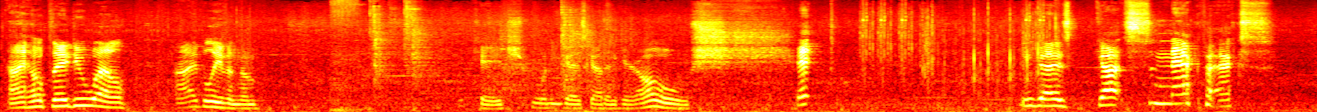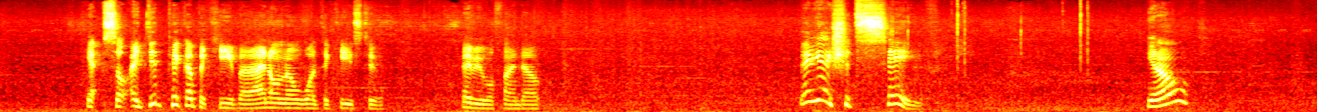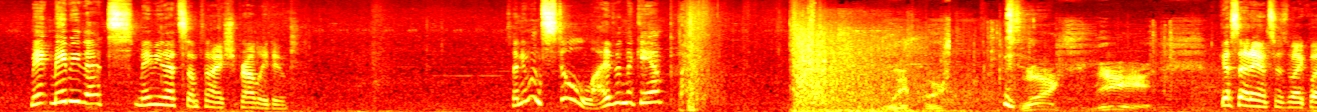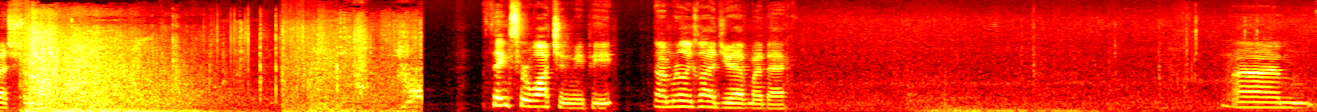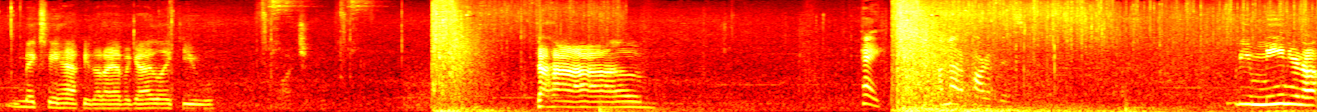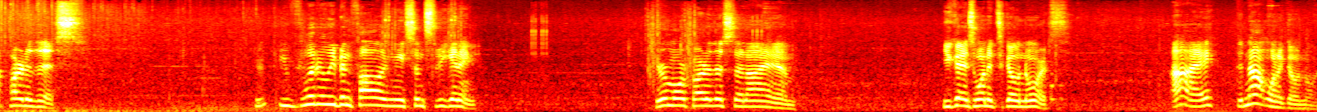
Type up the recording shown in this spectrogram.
I hope they do well. I believe in them. Cage. What do you guys got in here? Oh, shit. You guys got snack packs. Yeah, so I did pick up a key, but I don't know what the key's to. Maybe we'll find out. Maybe I should save. You know? Maybe that's maybe that's something I should probably do. Is anyone still alive in the camp? Guess that answers my question. Thanks for watching me, Pete. I'm really glad you have my back. Um, makes me happy that I have a guy like you watching. Ta! Hey, I'm not a part of this. What do you mean you're not part of this? You've literally been following me since the beginning. You're more part of this than I am. You guys wanted to go north. I did not want to go north.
